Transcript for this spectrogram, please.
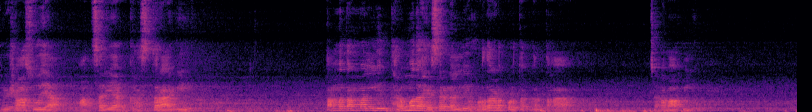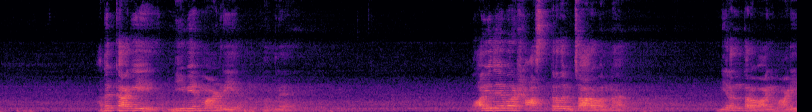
ದ್ವೇಷಾಸೂಯ, ಮಾತ್ಸರ್ಯ ಗ್ರಸ್ತರಾಗಿ ತಮ್ಮ ತಮ್ಮಲ್ಲಿ ಧರ್ಮದ ಹೆಸರಿನಲ್ಲಿ ಹೊಡೆದಾಡಿಕೊಳ್ತಕ್ಕಂತಹ ಜನಬಾಹುಲ್ಯ ಅದಕ್ಕಾಗಿ ನೀವೇನು ಮಾಡ್ರಿ ಅಂತಂದರೆ, ವಾಯುದೇವರ ಶಾಸ್ತ್ರದ ವಿಚಾರವನ್ನು ನಿರಂತರವಾಗಿ ಮಾಡಿ,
